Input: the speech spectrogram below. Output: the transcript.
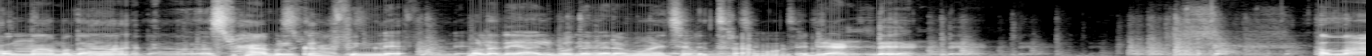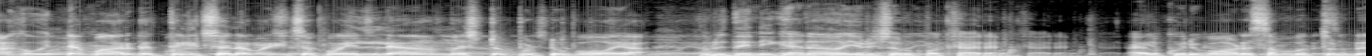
ഒന്നാമത് ആ അസ്ഹാബുൽ കഹഫിന്റെ വളരെ അത്ഭുതകരമായ ചരിത്രമാണ്. രണ്ട് അള്ളാഹുവിന്റെ മാർഗത്തിൽ ചെലവഴിച്ചപ്പോൾ എല്ലാം നഷ്ടപ്പെട്ടു പോയ ഒരു ധനികനായ ഒരു ചെറുപ്പക്കാരൻ. അയാൾക്ക് ഒരുപാട് സമ്പത്തുണ്ട്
